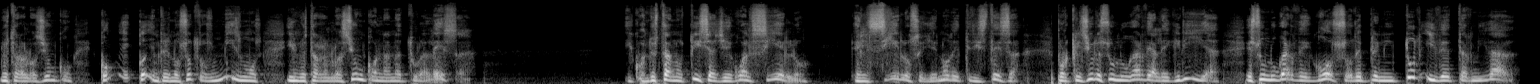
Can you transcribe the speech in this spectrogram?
nuestra relación eh, entre nosotros mismos y nuestra relación con la naturaleza. Y cuando esta noticia llegó al cielo, el cielo se llenó de tristeza, porque el cielo es un lugar de alegría, es un lugar de gozo, de plenitud y de eternidad.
